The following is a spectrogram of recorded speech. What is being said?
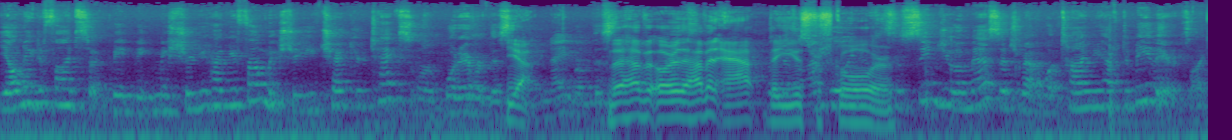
y'all need to find so be, be, make sure you have your phone. Make sure you check your text or whatever this yeah, name of this." they have or they have an app they use for school going or to send you a message about what time you have to be there. It's like,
